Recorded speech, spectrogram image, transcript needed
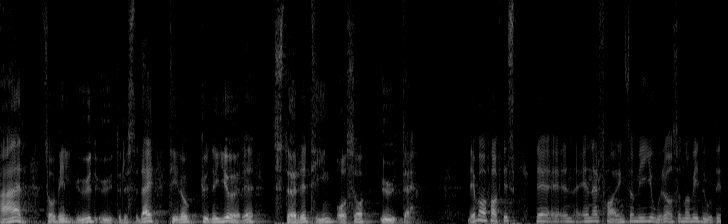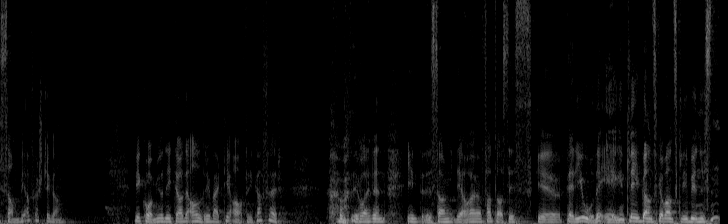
er, så vil Gud utruste deg til å kunne gjøre større ting også ute. Det var faktisk det, en, en, erfaring som vi gjorde også når vi dro til Zambia første gang. Vi kom jo dit, Jeg hadde aldri vært i Afrika før. Og det var en interessant, det var en fantastisk eh, periode. Egentlig ganske vanskelig i begynnelsen.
